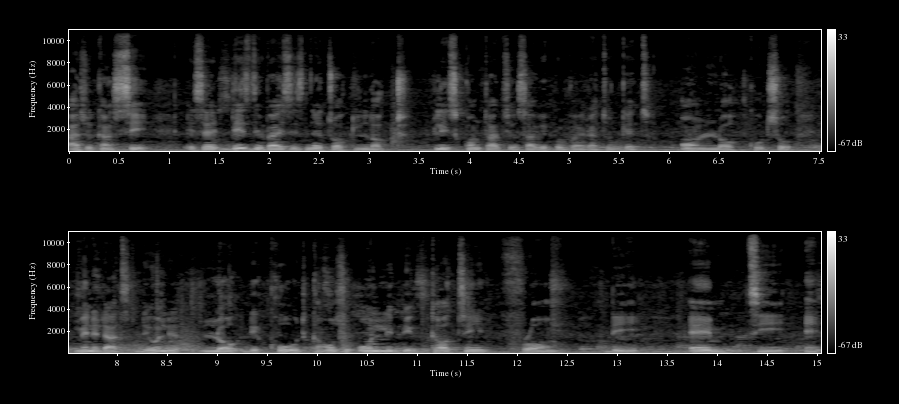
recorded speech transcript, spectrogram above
As you can see it said this device is network locked. Please contact your service provider to get unlock code. So meaning that the only lock the code can also only be gotten from the mtn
